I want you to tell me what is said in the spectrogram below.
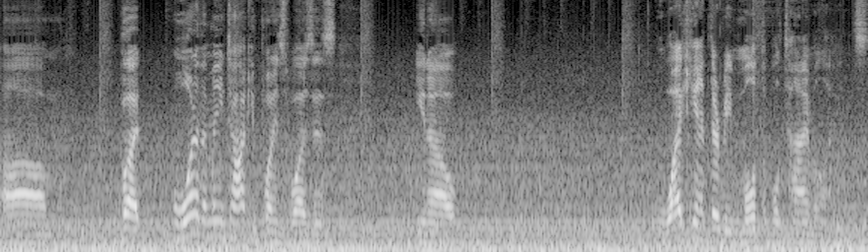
Um, but one of the main talking points was is, you know, why can't there be multiple timelines?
